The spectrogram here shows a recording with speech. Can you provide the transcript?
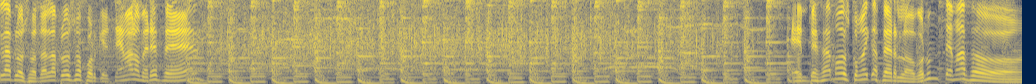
Darle aplauso, darle aplauso porque el tema lo merece, ¿eh? Empezamos como hay que hacerlo, con un temazo.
